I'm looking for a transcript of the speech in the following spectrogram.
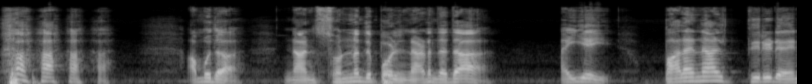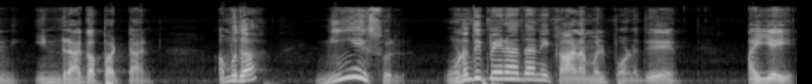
அமுதா நான் சொன்னது போல் நடந்ததா? ஐயை பல நாள் திருடன் இன்று அகப்பட்டான். அமுதா நீயே சொல் உனது பேனாதானே காணாமல் போனது? ஐயை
